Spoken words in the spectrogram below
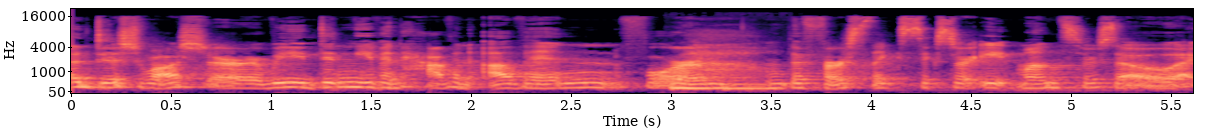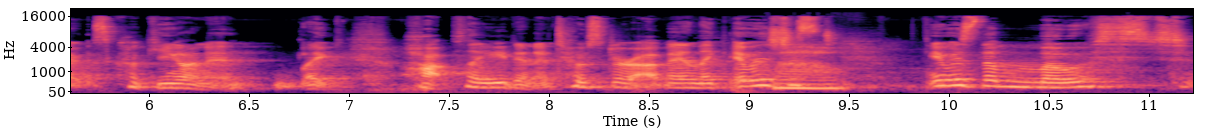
a dishwasher. We didn't even have an oven for wow. the first like six or eight months or so. I was cooking on a like hot plate and a toaster oven. Like it was wow. just, it was the most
